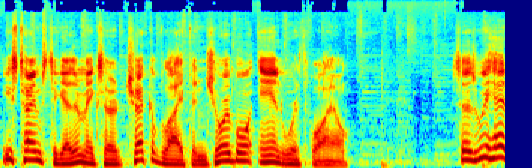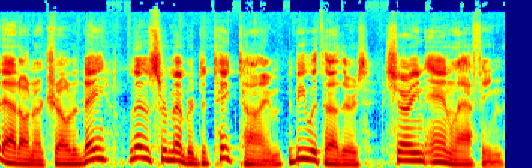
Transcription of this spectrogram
These times together makes our trek of life enjoyable and worthwhile. So as we head out on our trail today, let us remember to take time to be with others, sharing and laughing.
